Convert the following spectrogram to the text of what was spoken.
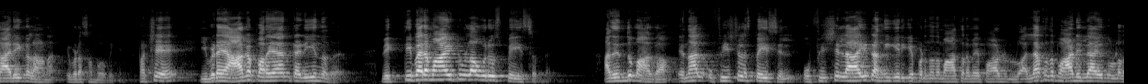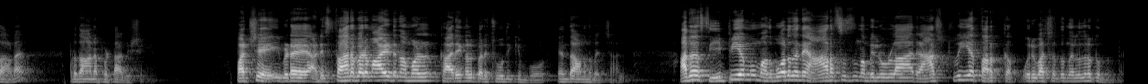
കാര്യങ്ങളാണ് ഇവിടെ സംഭവിക്കുന്നത്. പക്ഷേ ഇവിടെ ആകെ പറയാൻ കഴിയുന്നത് വ്യക്തിപരമായിട്ടുള്ള ഒരു സ്പേസ് ഉണ്ട്. അതെന്തുമാകാം? എന്നാൽ ഒഫീഷ്യൽ സ്പേസിൽ ഒഫീഷ്യലായിട്ട് അംഗീകരിക്കപ്പെടുന്നത് മാത്രമേ പാടുള്ളൂ. അല്ലാത്തത് പാടില്ല എന്നുള്ളതാണ് പ്രധാനപ്പെട്ട വിഷയം. പക്ഷേ ഇവിടെ അടിസ്ഥാനപരമായിട്ട് നമ്മൾ കാര്യങ്ങൾ പരിശോധിക്കുമ്പോൾ എന്താണെന്ന് വെച്ചാൽ അത് സി പി എമ്മും അതുപോലെ തന്നെ ആർ എസ് എസും തമ്മിലുള്ള രാഷ്ട്രീയ തർക്കം ഒരു വശത്ത് നിലനിൽക്കുന്നുണ്ട്.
